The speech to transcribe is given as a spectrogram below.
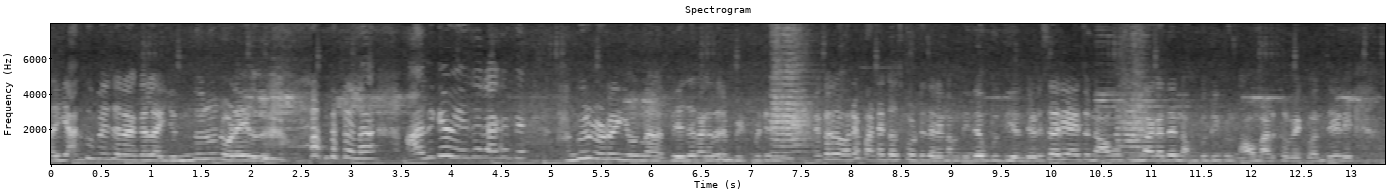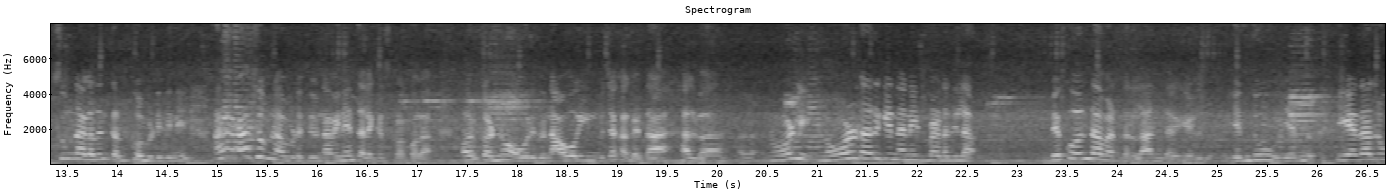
ಅದು ಯಾರಿಗೂ ಬೇಜಾರಾಗಲ್ಲ. ಎಂದೂ ನೋಡೇ ಇಲ್ಲ. ಅದಕ್ಕೆ ಬೇಜಾರಾಗುತ್ತೆ. ಹಂಗೂ ನೋಡ್ರಿ, ಇವಾಗ ನಾನು ಅದು ಬೇಜಾರಾಗೋದ್ರೆ ಬಿಟ್ಬಿಟ್ಟಿದ್ದೀನಿ ಯಾಕಂದ್ರೆ ಅವರೇ ಪಾಠ ಕಲ್ಸ್ಕೊಟ್ಟಿದ್ದಾರೆ ನಮ್ದು ಇದೇ ಬುದ್ಧಿ ಅಂತೇಳಿ. ಸರಿ ಆಯಿತು, ನಾವು ಸುಮ್ಮನಾಗೋದೇ ನಮ್ಮ ಬುದ್ಧಿಗೂ ನಾವು ಮಾಡ್ಕೋಬೇಕು ಅಂತೇಳಿ ಸುಮ್ಮನಾಗೋದನ್ನು ಕಲ್ತ್ಕೊಂಡ್ಬಿಟ್ಟಿದ್ದೀನಿ ಆದರೆ ನಾವು ಸುಮ್ಮನೆ ಆಗ್ಬಿಡ್ತೀವಿ ನಾವೇನೇನು ತಲೆ ಕೆಡ್ಸ್ಕೊಳಕ್ಕಲ್ಲ. ಅವ್ರ ಕಣ್ಣು, ಅವ್ರಿದು. ನಾವು ಹಿಂಗೆ ಮುಚ್ಚಕ್ಕಾಗತ್ತಾ ಅಲ್ವಾ? ಅಲ್ಲ, ನೋಡಲಿ, ನೋಡೋರಿಗೆ ನಾನು ಇದು ಮಾಡೋದಿಲ್ಲ. ಬೇಕು ಅಂತ ಮಾಡ್ತಾರಲ್ಲ ಅಂದಾಗ ಹೇಳಿದ್ರು ಎಂದು ಎಂದು, ಏನಾದರೂ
